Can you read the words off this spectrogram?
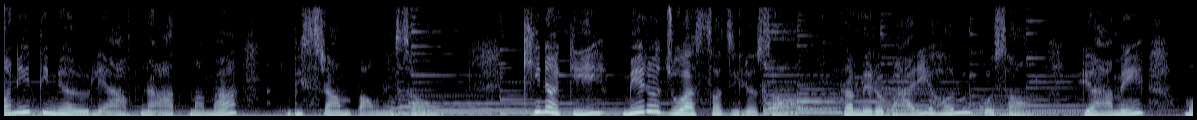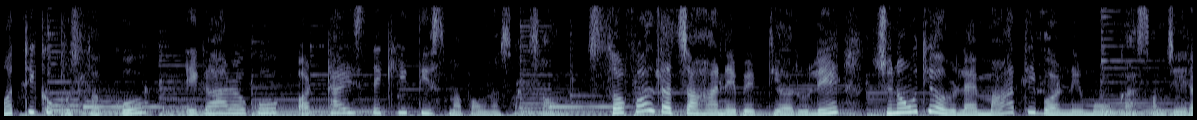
अनि तिमीहरूले आफ्ना आत्मामा विश्राम पाउनेछौ। किनकि मेरो जुवा सजिलो छ र मेरो भारी हलुको छ। यो हामी मत्तीको पुस्तकको एघारको अठाइसदेखि तिसमा पाउन सक्छौँ। सफलता चाहने व्यक्तिहरूले चुनौतीहरूलाई माथि बढ्ने मौका सम्झेर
